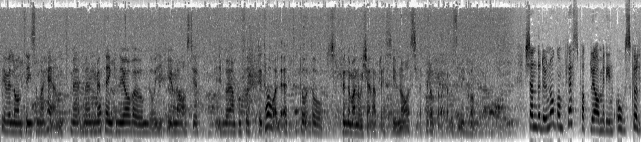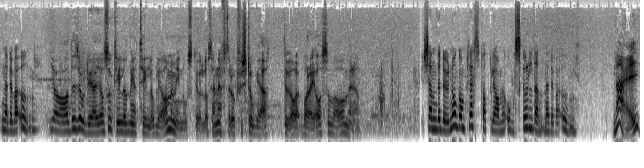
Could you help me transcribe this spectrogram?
Det är väl någonting som har hänt. Men, men om jag tänker när jag var ung då och gick i gymnasiet i början på 70-talet, då, då kunde man nog känna press i gymnasiet, för då pratades det mycket om Kände du någon press på att bli av med din oskuld när du var ung? Ja, det gjorde jag. Jag såg till och med till att bli av med min oskuld och sen efteråt förstod jag att det var bara jag som var av med den. Kände du någon press på att bli av med oskulden när du var ung? Nej.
